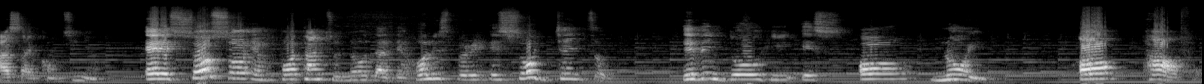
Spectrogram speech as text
as I continue? It is so, so important to know that the Holy Spirit is so gentle, even though He is all knowing, all powerful,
